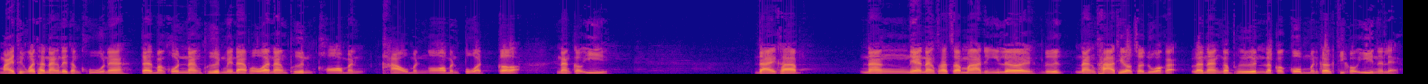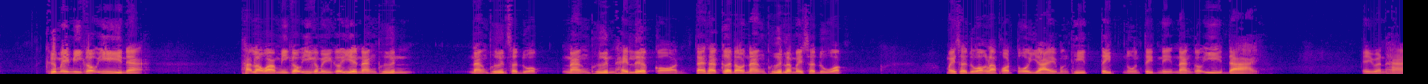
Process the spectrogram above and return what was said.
หมายถึงว่าถ้านั่งได้ทั้งคู่นะ แต่บางคนนั่งพื้นไม่ได้ เพราะว่านั่งพื้นขอมันเข่ามันงอมันปวด ก็นั่งเก้าอี้ ได้ครับนั่งเนี่ยนั่งทัศมาธิอย่างนี้เลย หรือนั่งท่าที่เราสะดวกอะ่ะแล้วนั่งกับพื้นแล้วก็ก้มเหมือนกับที่เก้าอี้นั่นแหละ คือไม่มีเก้าอี้เนี่ยถ้าระหว่างมีเก้าอี้กับไม่มีเก้าอี้นั่งพื้น นั่งพื้นสะดวก นั่งพื้นให้เลือกก่อน แต่ถ้าเกิดเรานั่งพื้นแล้วไม่สะดวก ไม่สะดวกละเพราะตัวใหญ่บางทีติดนู่นติดนี่นั่งเก้าอี้ได้ไม่มีปัญหา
